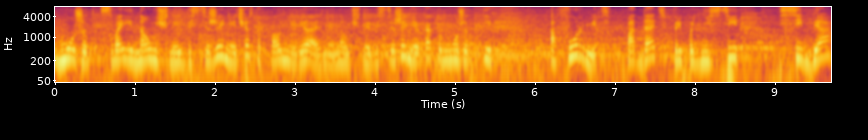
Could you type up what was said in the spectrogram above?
может свои научные достижения, часто вполне реальные научные достижения, как он может их оформить, подать, преподнести себя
